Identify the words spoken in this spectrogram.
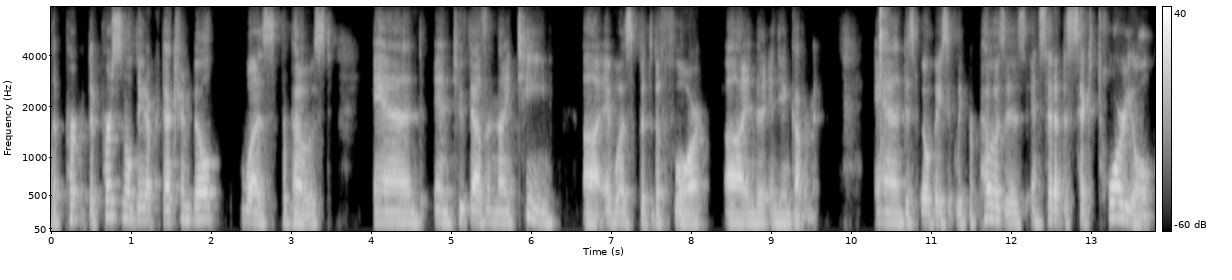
the per, the personal data protection bill was proposed, and in 2019, it was put to the floor in the Indian government. And this bill basically proposes instead of the sectorial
